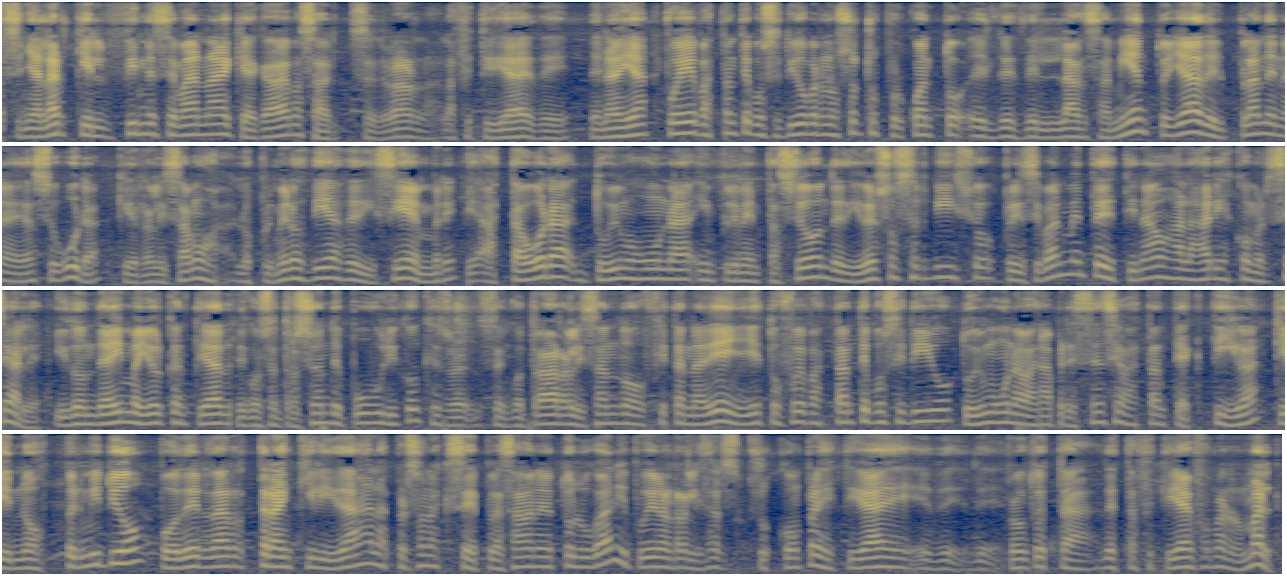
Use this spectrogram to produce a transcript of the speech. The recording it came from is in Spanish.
Señalar que el fin de semana que acaba de pasar, celebraron las festividades de, Navidad, fue bastante positivo para nosotros por cuanto desde el lanzamiento ya del plan de Navidad Segura, que realizamos los primeros días de diciembre, eh, hasta ahora tuvimos una implementación de diversos servicios, principalmente destinados a las áreas comerciales y donde hay mayor cantidad de concentración de público que se encontraba realizando fiestas navideñas y esto fue bastante positivo. Tuvimos una presencia bastante activa que nos permitió poder dar tranquilidad a las personas que se desplazaban en estos lugares y pudieran realizar sus compras y actividades de, producto de esta, de esta festividad en forma normal.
